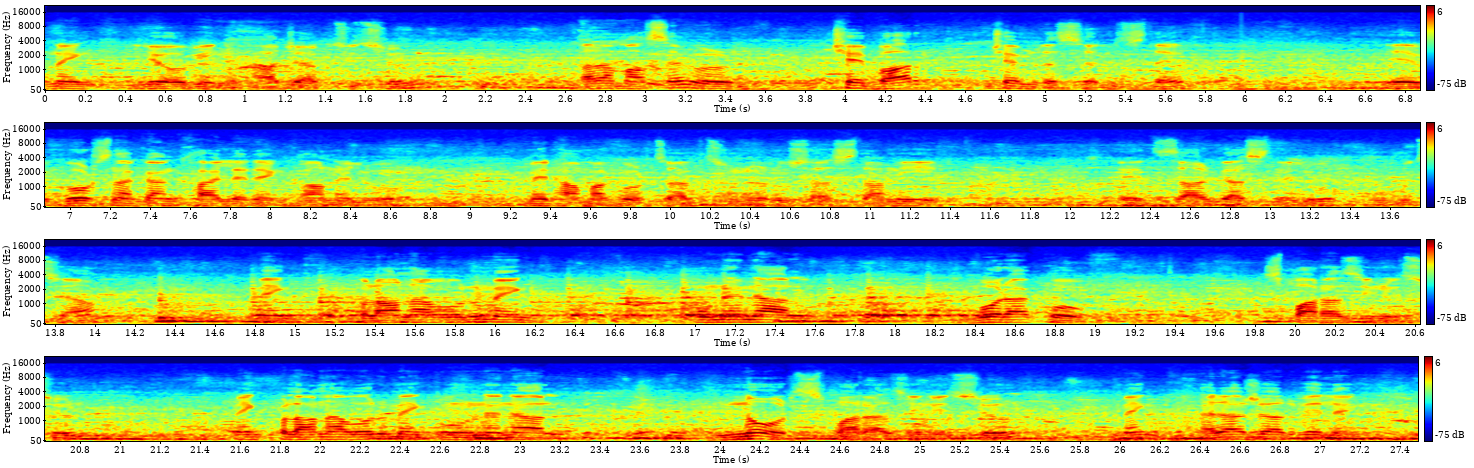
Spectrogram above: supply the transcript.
Ունենք լիովին աջակցություն։ Կարամ ասեմ, որ չէ բառ չեմ լսել ստեղ եւ գործնական քայլեր ենք անելու մեր համագործակցությունը Ռուսաստանի հետ զարգացնելու ուղղությամբ։ Մենք պլանավորում ենք ունենալ որակով սպառազինություն մենք պլանավորում ենք ունենալ նոր սպառազինություն, մենք հրաժարվել ենք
